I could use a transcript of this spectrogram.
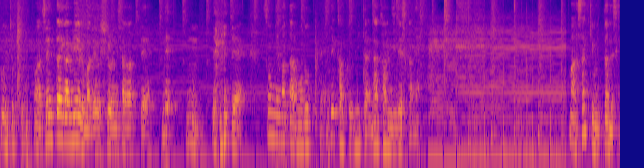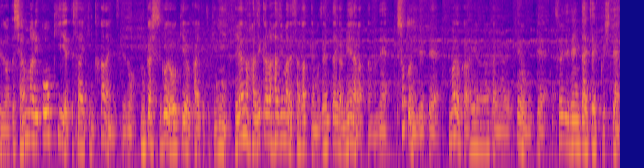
こういうにちょっと、まあ、全体が見えるまで後ろに下がってでうんで見てそんでまた戻ってで描くみたいな感じですかね。まあさっきも言ったんですけど私あんまり大きい絵って最近描かないんですけど昔すごい大きい絵を描いた時に部屋の端から端まで下がっても全体が見えなかったので外に出て窓から部屋の中にある絵を見てそれで全体チェックして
